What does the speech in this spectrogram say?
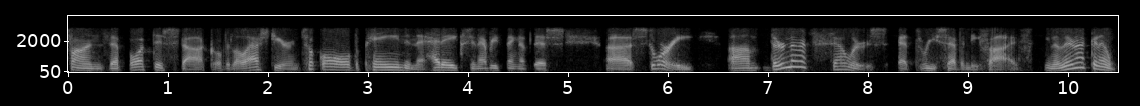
funds that bought this stock over the last year and took all the pain and the headaches and everything of this uh, story, um, they're not sellers at 375. You know, they're not going to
